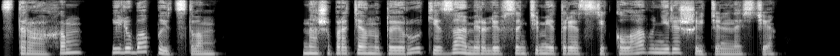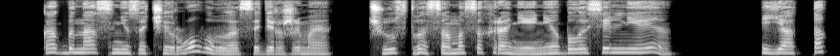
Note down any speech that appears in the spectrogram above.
страхом и любопытством. Наши протянутые руки замерли в сантиметре от стекла в нерешительности. Как бы нас ни зачаровывало содержимое, чувство самосохранения было сильнее. Я так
